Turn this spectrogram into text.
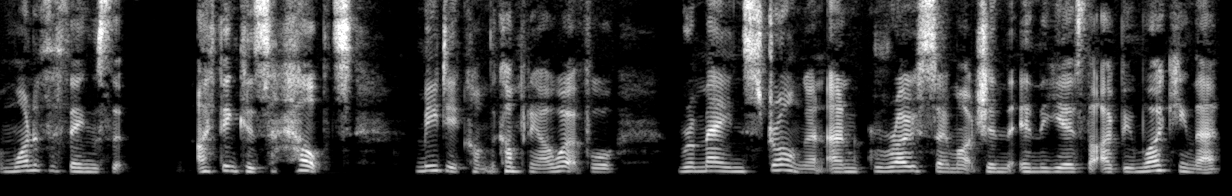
And one of the things that i think has helped mediacom the company i work for remain strong and, and grow so much in in the years that i've been working there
